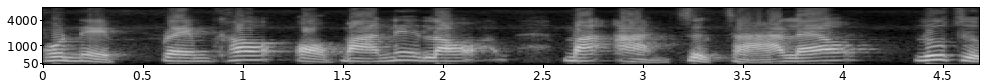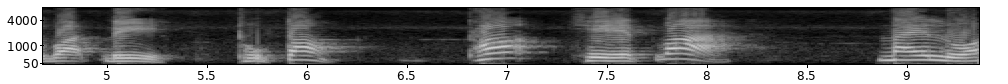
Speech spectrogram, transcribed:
พลเอกเปรมเขาออกมาเนี่ยเรามาอ่านศึกษาแล้ว รู้สึกว่าดีถูกต้อง เพราะเหตุว่าในหลวง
